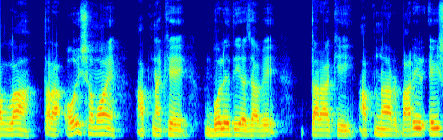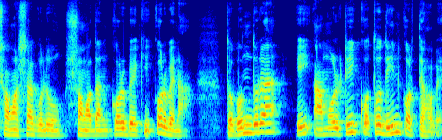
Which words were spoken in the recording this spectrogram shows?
আল্লাহ তারা ওই সময় আপনাকে বলে দিয়ে যাবে। তারা কি আপনার বাড়ির এই সমস্যাগুলো সমাধান করবে কি করবে না? তো বন্ধুরা, এই আমলটি কতদিন করতে হবে?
